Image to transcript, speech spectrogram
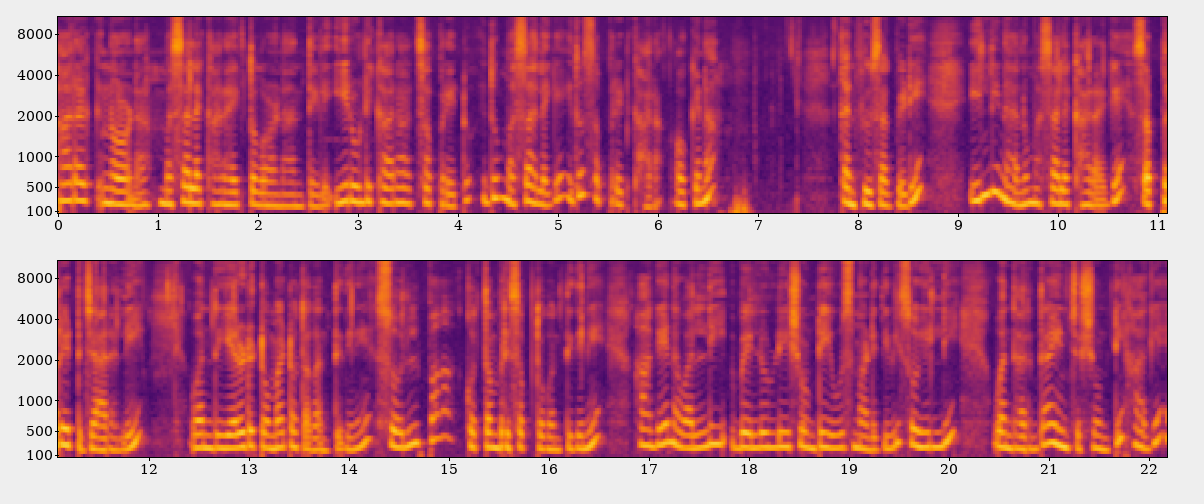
ಖಾರ ನೋಡೋಣ, ಮಸಾಲೆ ಖಾರ ಹೇಗೆ ತೊಗೊಳ್ಳೋಣ ಅಂತೇಳಿ. ಈರುಳ್ಳಿ ಖಾರ ಸಪ್ರೇಟು ಇದು ಮಸಾಲೆಗೆ ಇದು ಸಪ್ರೇಟ್ ಖಾರ ಓಕೆನಾ ಕನ್ಫ್ಯೂಸ್ ಆಗಬೇಡಿ. ಇಲ್ಲಿ ನಾನು ಮಸಾಲೆ ಖಾರಗೆ ಸಪ್ರೇಟ್ ಜಾರಲ್ಲಿ ಒಂದು ಎರಡು ಟೊಮೆಟೊ ತಗೊತಿದ್ದೀನಿ. ಸ್ವಲ್ಪ ಕೊತ್ತಂಬರಿ ಸೊಪ್ಪು ತೊಗೊತಿದ್ದೀನಿ. ಹಾಗೆ ನಾವು ಅಲ್ಲಿ ಬೆಳ್ಳುಳ್ಳಿ ಶುಂಠಿ ಯೂಸ್ ಮಾಡಿದ್ದೀವಿ ಸೊ ಇಲ್ಲಿ ಒಂದು ಅರ್ಧ ಇಂಚು ಶುಂಠಿ, ಹಾಗೆ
